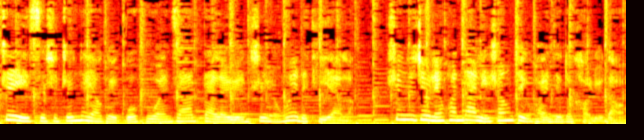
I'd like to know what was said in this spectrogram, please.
这一次是真的要给国服玩家带来原汁原味的体验了，甚至就连换代理商这个环节都考虑到了。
